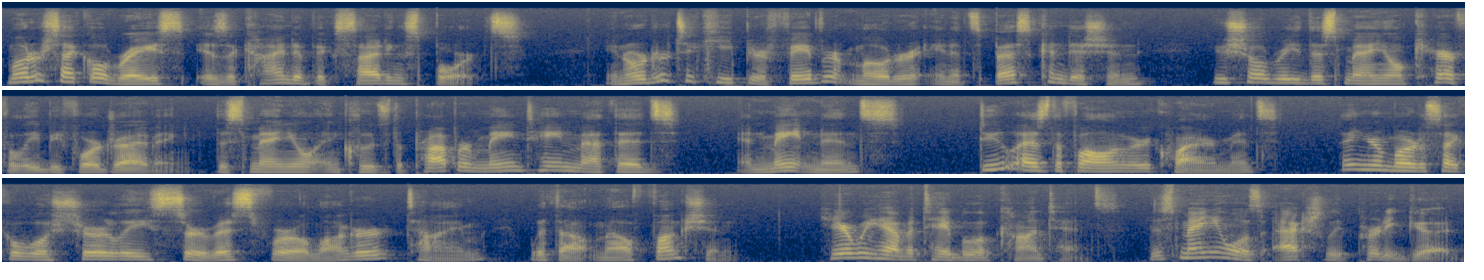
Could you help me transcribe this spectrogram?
Motorcycle race is a kind of exciting sports. In order to keep your favorite motor in its best condition, you shall read this manual carefully before driving. This manual includes the proper maintain methods and maintenance. Do as the following requirements, then your motorcycle will surely service for a longer time without malfunction. Here we have a table of contents. This manual is actually pretty good.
